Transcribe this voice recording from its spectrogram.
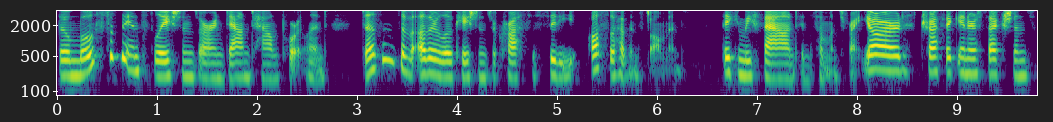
Though most of the installations are in downtown Portland, dozens of other locations across the city also have installments. They can be found in someone's front yard, traffic intersections,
